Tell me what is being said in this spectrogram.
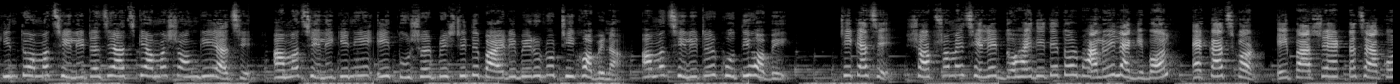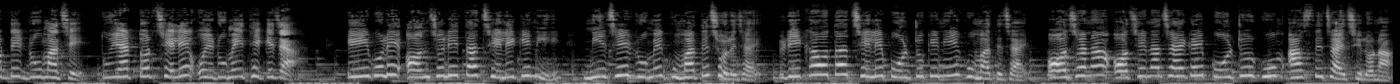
কিন্তু আমার ছেলেটা যে আজকে আমার সঙ্গেই আছে। আমার ছেলেকে নিয়ে এই তুষার বৃষ্টিতে বাইরে বেরোনো ঠিক হবে না। আমার ছেলেটার ক্ষতি হবে। ঠিক আছে সব সময় ছেলের দোহাই দিতে তোর ভালোই লাগে, বল। এক কাজ কর, এই পাশে একটা চাকরদের রুম আছে। তুই আর তোর ছেলে ওই রুমেই থেকে যা। এই বলে অঞ্জলি তার ছেলেকে নিয়ে নিজের রুমে ঘুমাতে চলে যায়। রেখাও তার ছেলে পল্টুকে নিয়ে ঘুমাতে যায়। অজানা অচেনা জায়গায় পল্টুর ঘুম আসতে চাইছিল না।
